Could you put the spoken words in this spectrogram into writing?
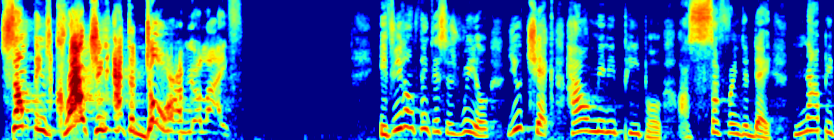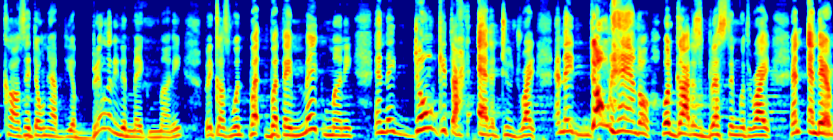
Something's crouching at the door of your life. If you don't think this is real, you check how many people are suffering today, not because they don't have the ability to make money, because when, but, but they make money and they don't get their attitudes right, and they don't handle what God has blessed them with right, and, and they're,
